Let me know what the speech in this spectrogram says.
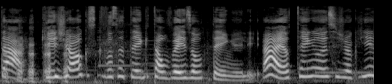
tá, que jogos que você tem que talvez eu tenha? Ele, ah, eu tenho esse jogo aqui,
